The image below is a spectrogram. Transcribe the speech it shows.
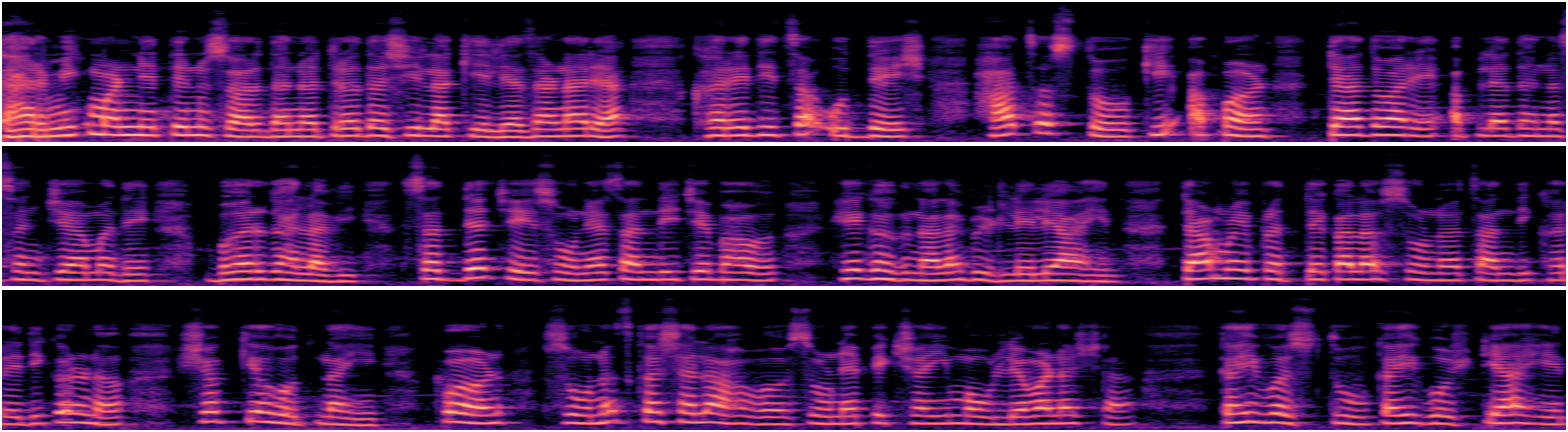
धार्मिक मान्यतेनुसार धनत्रयोदशीला केल्या जाणाऱ्या खरेदीचा उद्देश हाच असतो की आपण त्याद्वारे आपल्या धनसंचयामध्ये भर घालावी. सध्या सध्याचे सोन्या चांदीचे भाव हे गगनाला भिडलेले आहेत. त्यामुळे प्रत्येकाला सोनं चांदी खरेदी करणं शक्य होत नाही. पण सोनंच कशाला हवं? सोन्यापेक्षाही मौल्यवान अशा काही वस्तू काही गोष्टी आहेत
